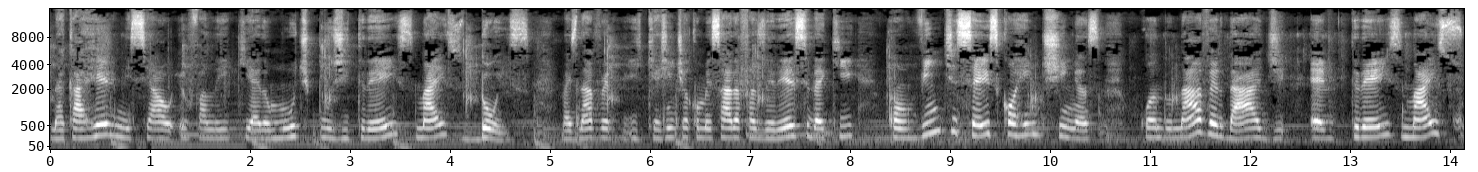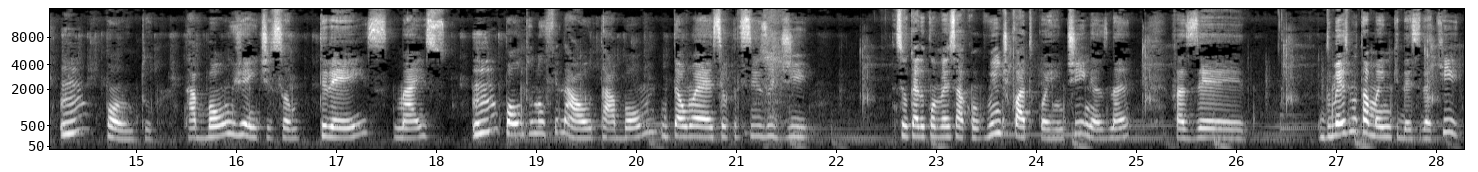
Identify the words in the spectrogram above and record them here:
na carreira inicial eu falei que eram múltiplos de 3 mais 2, mas na verdade que a gente ia começar a fazer esse daqui com 26 correntinhas, quando na verdade é 3 mais 1 ponto, tá bom, gente? São 3 mais 1 ponto no final, tá bom? Então, é, se eu preciso de... Se eu quero conversar com 24 correntinhas, né? Fazer do mesmo tamanho que desse daqui,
